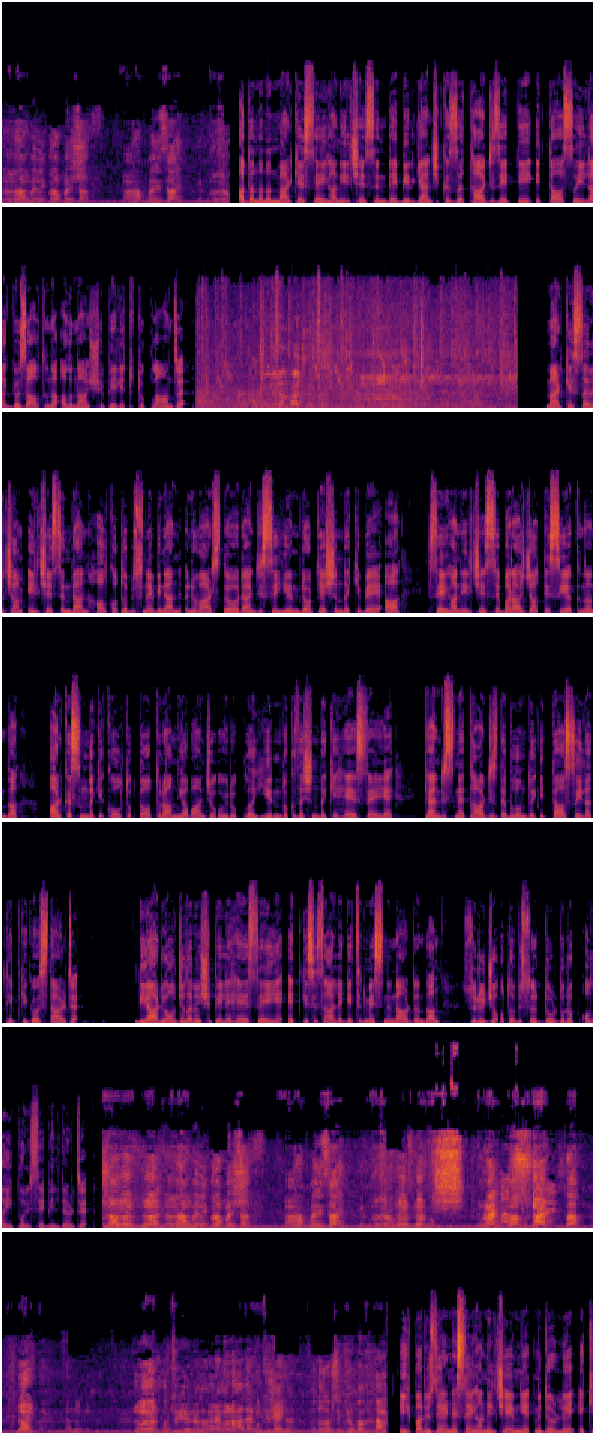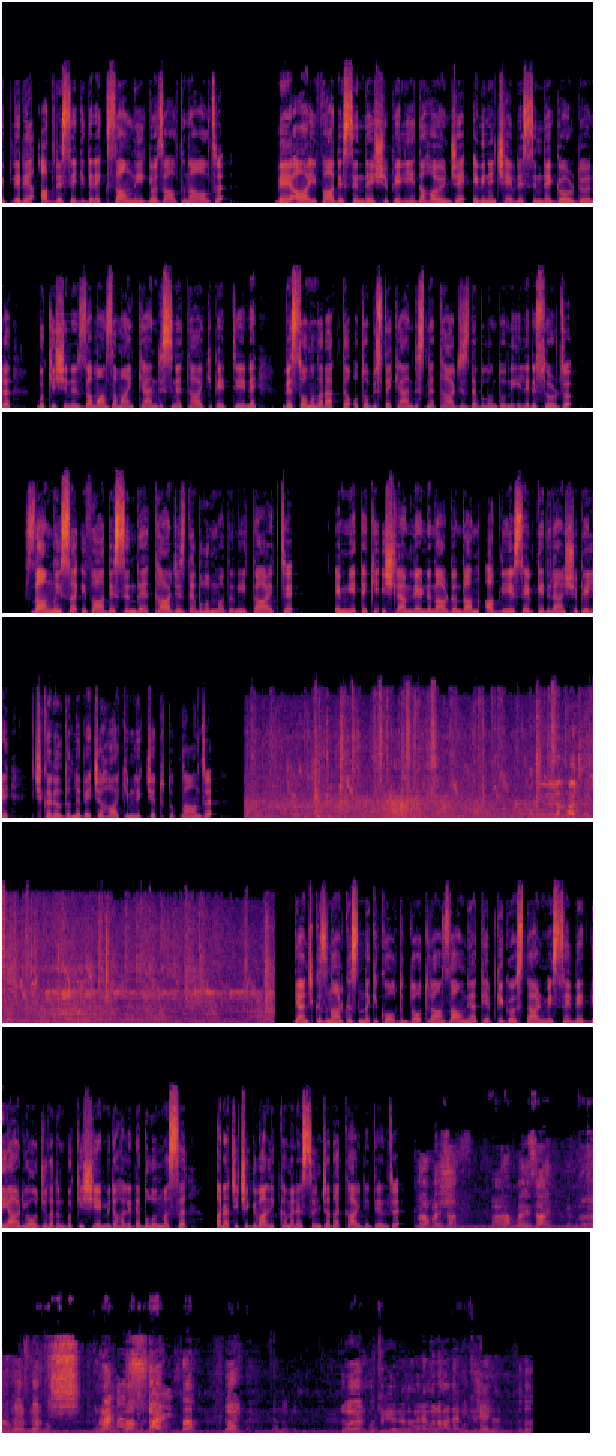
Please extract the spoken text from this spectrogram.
Bırak beni, bırak beni sen. Adana'nın merkez Seyhan ilçesinde bir genç kızı taciz ettiği iddiasıyla gözaltına alınan şüpheli tutuklandı. Neden taciz ettin? Merkez Sarıçam ilçesinden halk otobüsüne binen üniversite öğrencisi 24 yaşındaki BA, Seyhan ilçesi Baraj Caddesi yakınında arkasındaki koltukta oturan yabancı uyruklu 29 yaşındaki HS'ye kendisine tacizde bulunduğu iddiasıyla tepki gösterdi. Diğer yolcuların şüpheli HS'yi etkisiz hale getirmesinin ardından sürücü otobüsü durdurup olayı polise bildirdi. Dur, dur, Bırak beni, bırak beni sen. Bırak beni sen. Dur, dur, dur. Dur lan, bak, dur. Bak, dur. Sen de otur. Dur. Otur yerine lan. Karakola kadar Otur gidecek. yerine. Gıdıklarım sıkıyor bak. İhbar üzerine Seyhan İlçe Emniyet Müdürlüğü ekipleri adrese giderek zanlıyı gözaltına aldı. BA ifadesinde şüpheliyi daha önce evinin çevresinde gördüğünü, bu kişinin zaman zaman kendisini takip ettiğini ve son olarak da otobüste kendisine tacizde bulunduğunu ileri sürdü. Zanlı ise ifadesinde tacizde bulunmadığını iddia etti. Emniyetteki işlemlerinin ardından adliye sevk edilen şüpheli çıkarıldığı nöbetçi hakimlikçe tutuklandı. Neden taciz ettin? Genç kızın arkasındaki koltukta oturan zanlıya tepki göstermesi ve diğer yolcuların bu kişiye müdahalede bulunması araç içi güvenlik kamerasınca da kaydedildi. Bırak beni sen. Bırak beni sen. Dur, dur, dur. Dur lan, bak, dur. Bak, dur. Sen de otur. Dur. Otur yerine lan. Karakola kadar Otur gidecek. yerine. Gıdıklarım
